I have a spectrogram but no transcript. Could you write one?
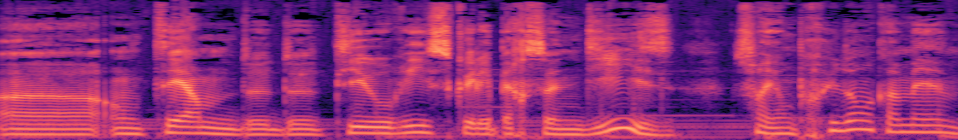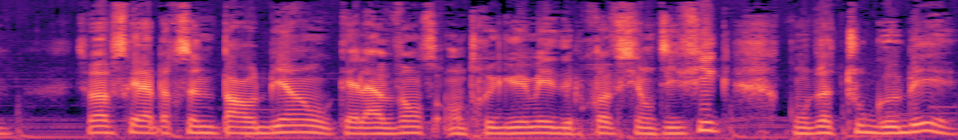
euh, en termes de, de théorie ce que les personnes disent, soyons prudents quand même. C'est pas parce que la personne parle bien ou qu'elle avance entre guillemets des preuves scientifiques qu'on doit tout gober.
